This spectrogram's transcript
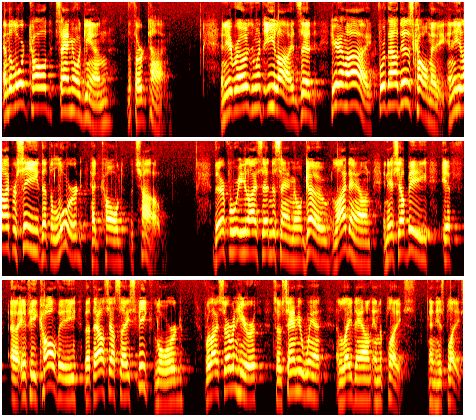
And the Lord called Samuel again the third time. And he arose and went to Eli and said, Here am I, for thou didst call me. And Eli perceived that the Lord had called the child. Therefore Eli said unto Samuel, Go, lie down, and it shall be, if, uh, if he call thee, that thou shalt say, Speak, Lord, for thy servant heareth. So Samuel went and lay down in the place, in his place.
